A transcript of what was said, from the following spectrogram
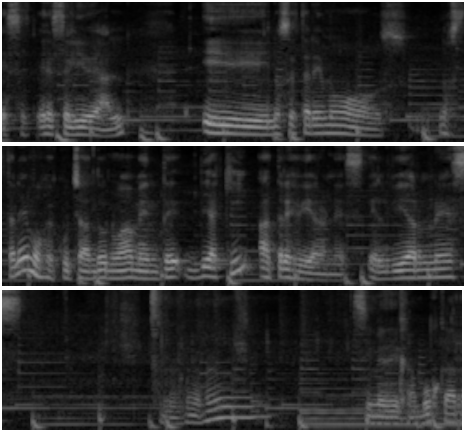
es, es el ideal. Y los estaremos, los estaremos escuchando nuevamente de aquí a tres viernes, el viernes, si me dejan buscar,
